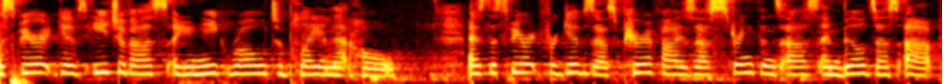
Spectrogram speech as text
The Spirit gives each of us a unique role to play in that whole. As the Spirit forgives us, purifies us, strengthens us, and builds us up,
